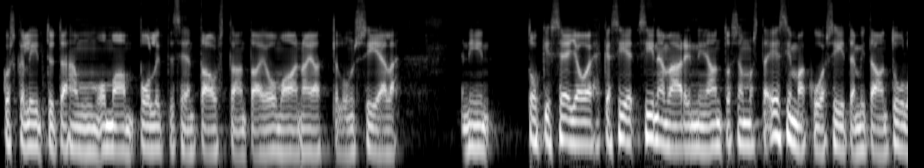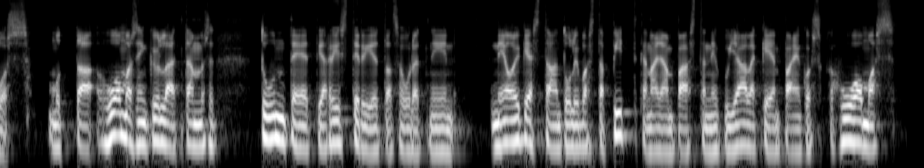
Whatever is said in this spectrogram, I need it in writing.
koska liittyy tähän mun omaan poliittiseen taustaan tai omaan ajatteluun siellä, niin toki se jo ehkä siinä määrin niin antoi semmoista esimakua siitä, mitä on tulossa. Mutta huomasin kyllä, että tämmöiset tunteet ja ristiriitaisuudet, niin ne oikeastaan tuli vasta pitkän ajan päästä niin kuin jälkeenpäin, koska huomas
